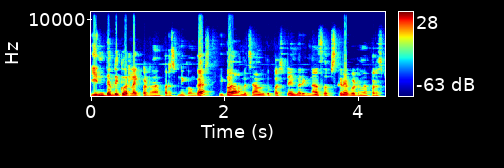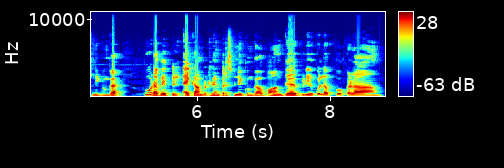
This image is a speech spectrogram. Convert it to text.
இந்த வீடியோக்கு ஒரு லைக் பட்டனை ப்ரெஸ் பண்ணிக்கோங்க. இப்போ நம்ம சேனலுக்கு ஃபர்ஸ்ட் டைம் வரீங்கன்னா சப்ஸ்கிரைப் பட்டனை ப்ரெஸ் பண்ணிக்கோங்க. கூடவே பில் ஐகான் பட்டனையும் பிரஸ் பண்ணிக்கோங்க. வாங்க வீடியோக்குள்ளே போகலாம்.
